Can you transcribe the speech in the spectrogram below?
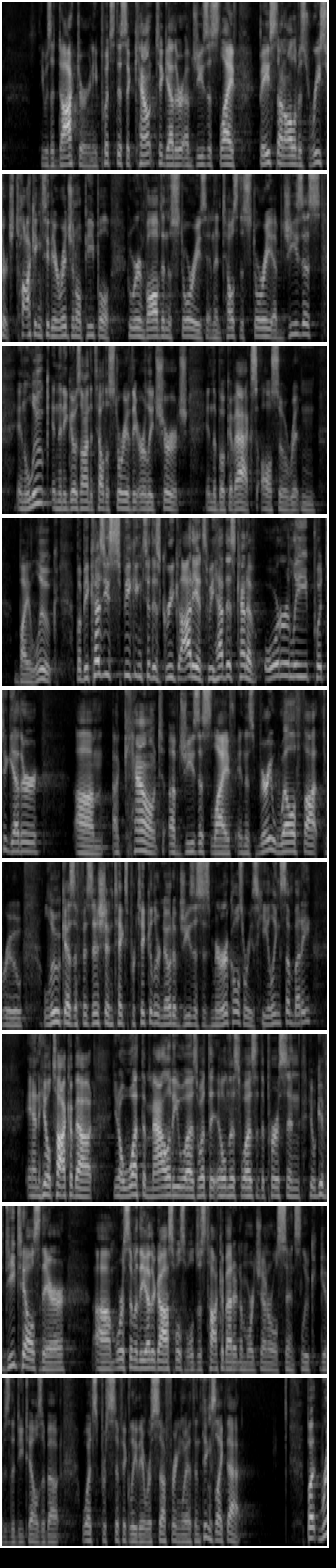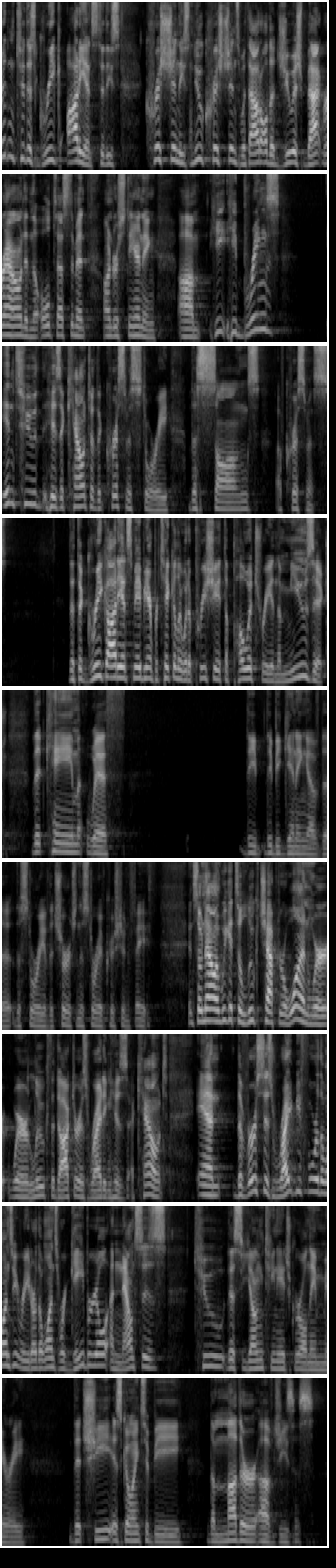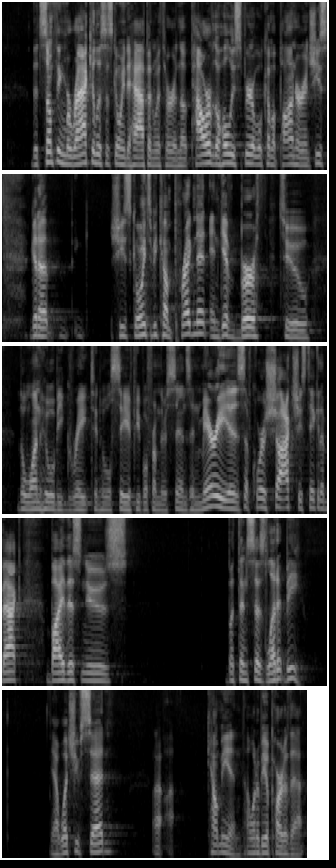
He was a doctor, and he puts this account together of Jesus' life based on all of his research, talking to the original people who were involved in the stories, and then tells the story of Jesus in Luke, and then he goes on to tell the story of the early church in the book of Acts, also written by Luke. But because he's speaking to this Greek audience, we have this kind of orderly, put together um, account of Jesus' life in this very well thought through. Luke, as a physician, takes particular note of Jesus' miracles where he's healing somebody and he'll talk about you know what the malady was what the illness was that the person. He'll give details there um, where some of the other gospels will just talk about it in a more general sense. Luke gives the details about what specifically they were suffering with and things like that. But written to this greek audience to these christian these new christians without all the jewish background and the old testament understanding um, he, he brings into his account of the christmas story the songs of christmas that the Greek audience, maybe in particular, would appreciate the poetry and the music that came with the, the beginning of the, the story of the church and the story of Christian faith. And so now we get to Luke chapter 1, where, where Luke, the doctor, is writing his account. And the verses right before the ones we read are the ones where Gabriel announces to this young teenage girl named Mary that she is going to be the mother of Jesus that something miraculous is going to happen with her and the power of the Holy Spirit will come upon her and she's going to she's going to become pregnant and give birth to the one who will be great and who will save people from their sins. And Mary is of course shocked, she's taken aback by this news but then says, "Let it be." Yeah, what you've said, uh, count me in. I want to be a part of that.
